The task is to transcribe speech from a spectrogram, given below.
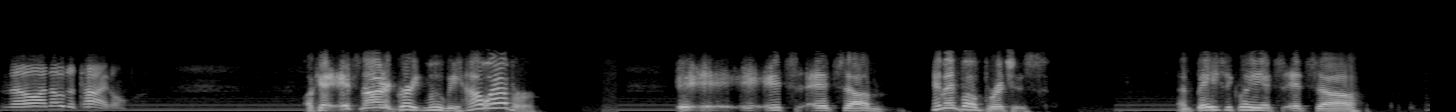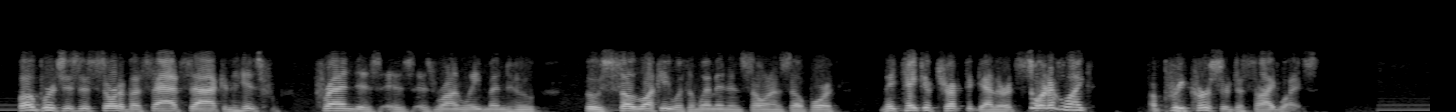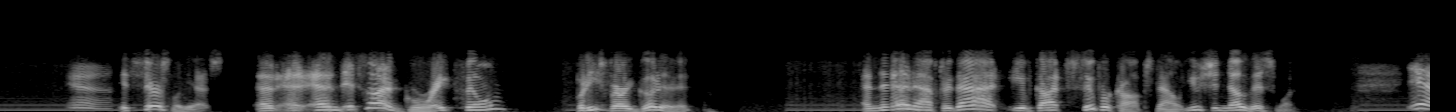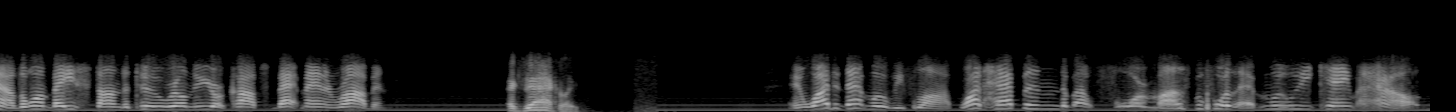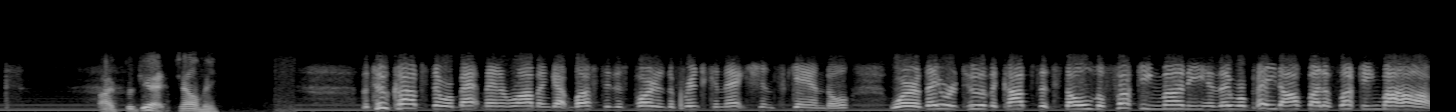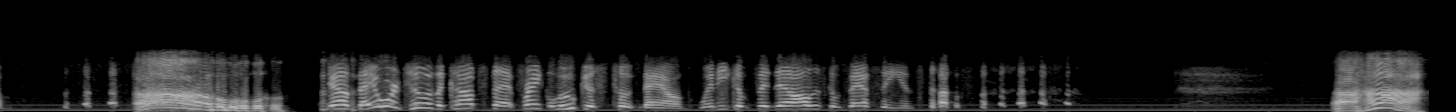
No, I know the title. Okay, it's not a great movie. However, i i it's it's um, him and Beau Bridges, and basically it's it's uh, Beau Bridges is sort of a sad sack, and his friend is is is Ron Leibman, who who's so lucky with the women and so on and so forth. They take a trip together. It's sort of like a precursor to Sideways. Yeah. It seriously is, and, and and it's not a great film, but he's very good at it. And then after that, you've got Super Cops. Now you should know this one. Yeah, the one based on the two real New York cops, Batman and Robin. Exactly. And why did that movie flop? What happened about four months before that movie came out? I forget. Tell me. The two cops that were Batman and Robin got busted as part of the French Connection scandal, where they were two of the cops that stole the fucking money and they were paid off by the fucking mob. Oh. Yeah, they were two of the cops that Frank Lucas took down when he conf- did all his confessing and stuff. Aha.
